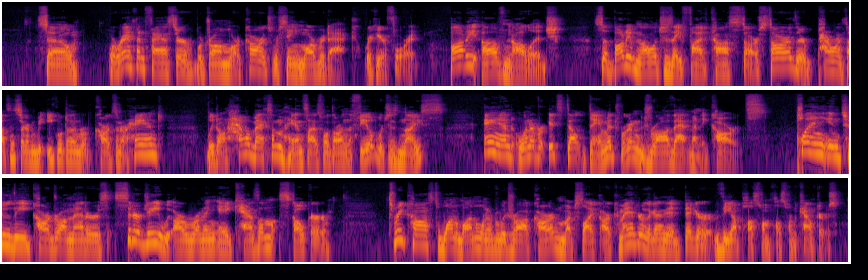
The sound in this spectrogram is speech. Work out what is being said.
So we're ramping faster, we're drawing more cards, we're seeing more of our deck. We're here for it. Body of Knowledge. So Body of Knowledge is a 5 cost star star. Their power and toughness are going to be equal to the number of cards in our hand. We don't have a maximum hand size while they're on the field, which is nice. And whenever it's dealt damage, we're going to draw that many cards. Playing into the Card Draw Matters synergy, we are running a Chasm Skulker. 3 cost 1 1 whenever we draw a card, much like our commander, they're going to get bigger via plus 1 plus 1 counters.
